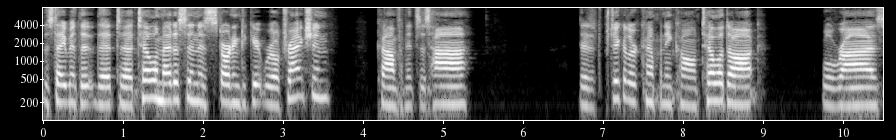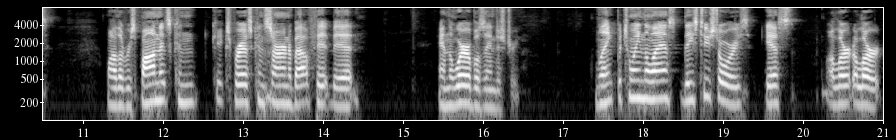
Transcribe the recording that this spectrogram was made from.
the statement that, that uh, telemedicine is starting to get real traction. Confidence is high. That a particular company called Teladoc will rise, while the respondents can express concern about Fitbit and the wearables industry. Link between the last these two stories. Yes, alert, alert.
